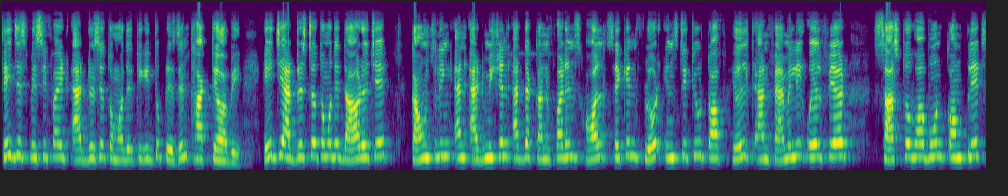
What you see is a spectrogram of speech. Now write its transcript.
সেই যে স্পেসিফাইড অ্যাড্রেসে তোমাদেরকে কিন্তু প্রেজেন্ট থাকতে হবে। এই যে অ্যাড্রেসটা তোমাদের দেওয়া রয়েছে counselling and admission at the conference hall second floor institute of health and family welfare স্বাস্থ্য ভবন কমপ্লেক্স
